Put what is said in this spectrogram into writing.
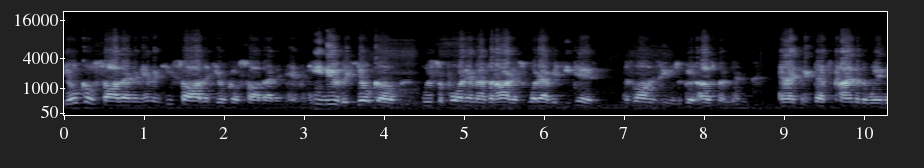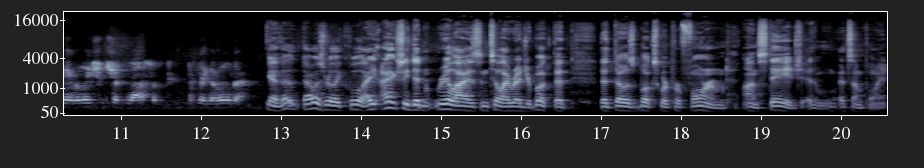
Yoko saw that in him, and he saw that Yoko saw that in him, and he knew that Yoko would support him as an artist, whatever he did, as long as he was a good husband. And and I think that's kind of the way their relationship blossomed as they got older. Yeah, that, that was really cool. I, I actually didn't realize until I read your book that that those books were performed on stage at, at some point.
